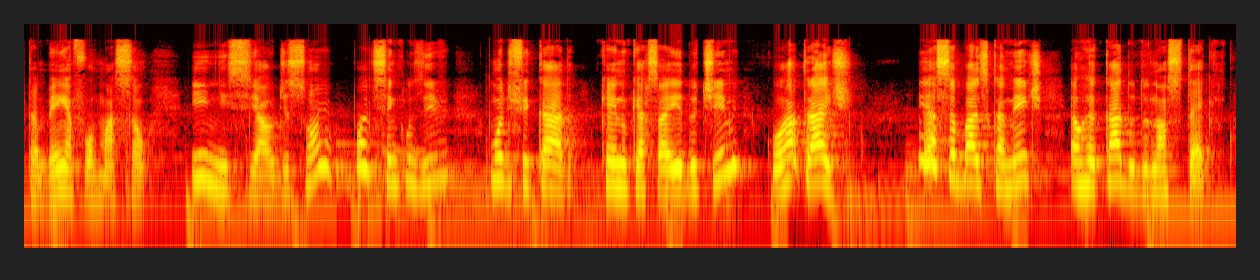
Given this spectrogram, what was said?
também a formação inicial de sonho pode ser inclusive modificada. Quem não quer sair do time, corra atrás. Esse basicamente é o recado do nosso técnico.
